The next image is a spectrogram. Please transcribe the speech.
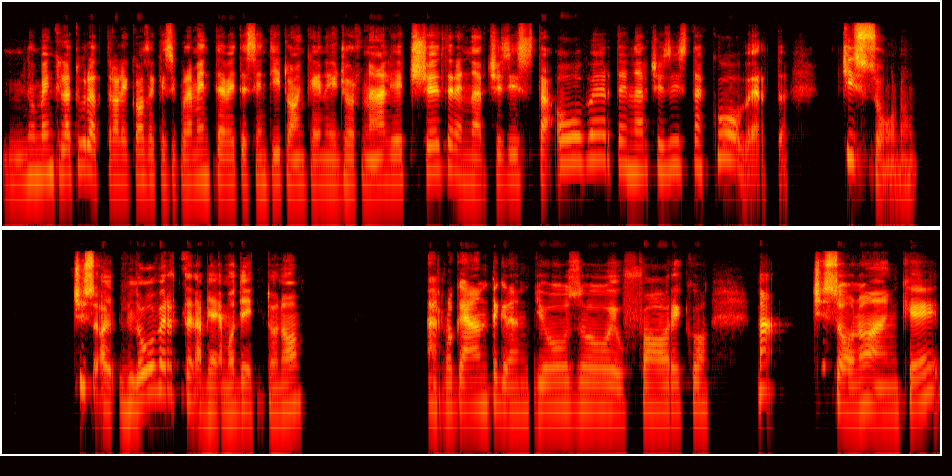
nomenclatura tra le cose che sicuramente avete sentito anche nei giornali, eccetera, il narcisista overt e il narcisista covert. Chi sono? Ci so, l'overt abbiamo detto, no? Arrogante, grandioso, euforico, ma ci sono anche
